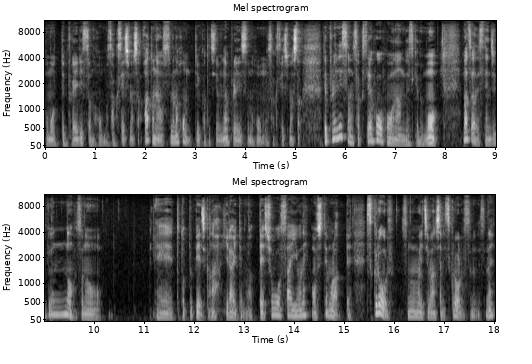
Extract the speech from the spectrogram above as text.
思って、プレイリストの方も作成しました。あとね、おすすめの本っていう形でもね、プレイリストの方も作成しました。で、プレイリストの作成方法なんですけども、まずはですね、自分の、その、えっ、と、トップページかな？開いてもらって、詳細をね、押してもらって、スクロール。そのまま一番下にスクロールするんですね。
